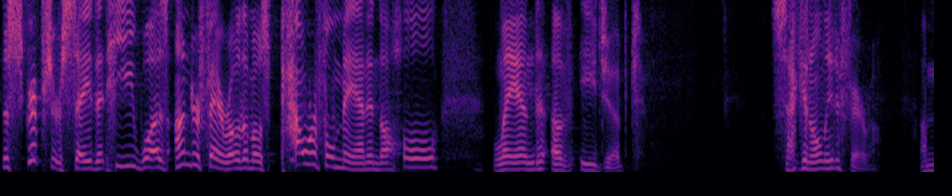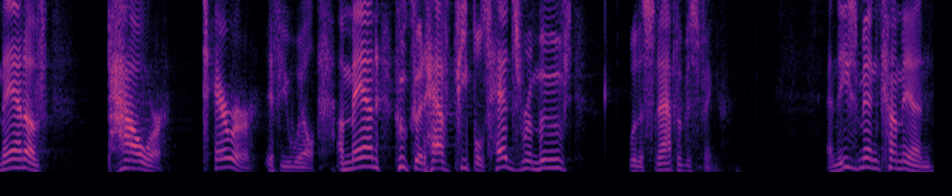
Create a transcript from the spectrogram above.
The scriptures say that he was, under Pharaoh, the most powerful man in the whole land of Egypt, second only to Pharaoh, a man of power terror, if you will, a man who could have people's heads removed with a snap of his finger. And these men come in,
